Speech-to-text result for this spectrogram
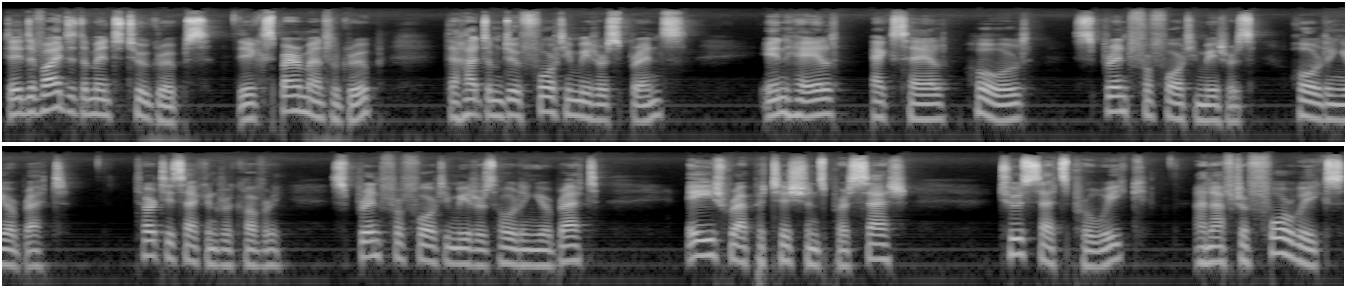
They divided them into two groups. The experimental group, they had them do 40 meter sprints, inhale, exhale, hold, sprint for 40 meters, holding your breath. 30 second recovery. Sprint for 40 meters, holding your breath. Eight repetitions per set, two sets per week. And after four weeks,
